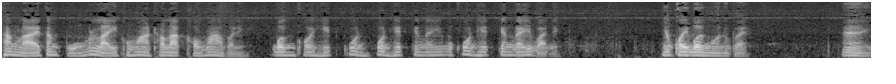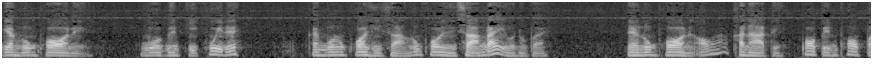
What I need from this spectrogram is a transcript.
ทั้งหลายทั้งปวงมันไหลเข้ามาทะลักเข้ามาบันเบิ้งคอยเฮ็ดข้วนข้วนเฮ็ดจังไรบ่ข้วนเฮ็ดจังไรบันเนี่ยยังคอยเบิ่งงอนไปอ่าอย่างหลวงพ่อเนี่ยบ่เป็นกี่คุยเด้การบ่หลวงพ่อสีสางหลวงพ่อสีสางได้วันไป แต่หลวงพ่อเนี่ยเอาขนาดนี่พ่อเป็นพ่อไป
